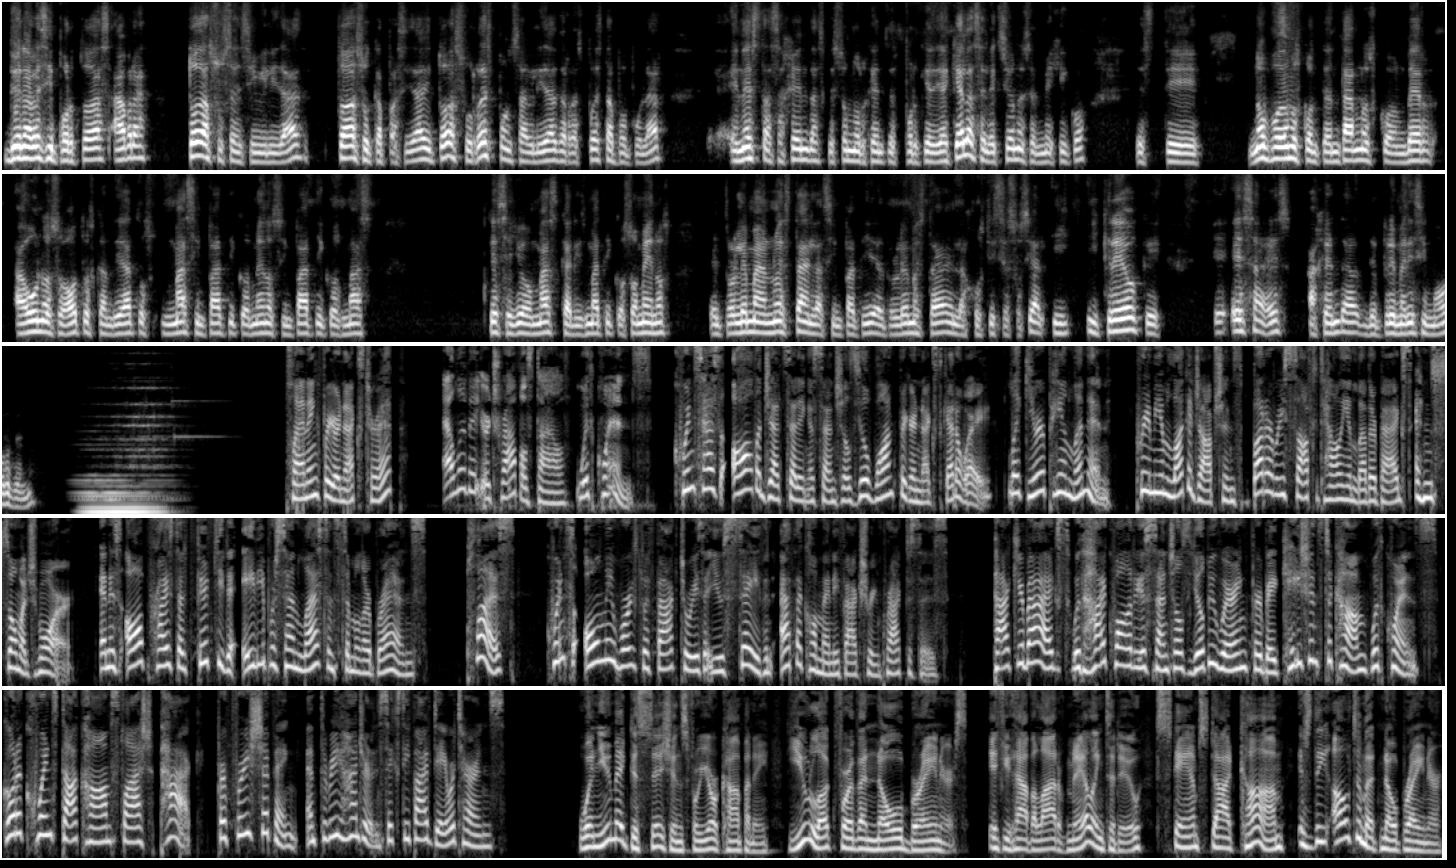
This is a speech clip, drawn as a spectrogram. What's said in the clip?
de una vez y por todas, abra toda su sensibilidad, toda su capacidad y toda su responsabilidad de respuesta popular en estas agendas que son urgentes, porque de aquí a las elecciones en México, este, no podemos contentarnos con ver a unos o a otros candidatos más simpáticos, menos simpáticos, más, qué sé yo, más carismáticos o menos, el problema no está en la simpatía, el problema está en la justicia social. Y, y creo que esa es agenda de primerísimo orden. Planning for your next trip? Elevate your travel style with Quince. Quince has all the jet setting essentials you'll want for your next getaway, like European linen, premium luggage options, buttery soft Italian leather bags, and so much more. And is all priced at 50 to 80% less than similar brands. Plus, Quince only works with factories that use safe and ethical manufacturing practices. Pack your bags with high-quality essentials you'll be wearing for vacations to come with Quince. Go to quince.com/pack for free shipping and 365-day returns. When you make decisions for your company, you look for the no-brainers. If you have a lot of mailing to do, stamps.com is the ultimate no-brainer.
